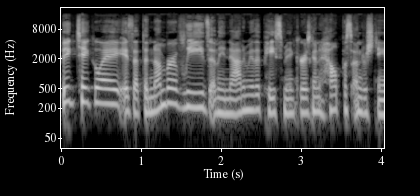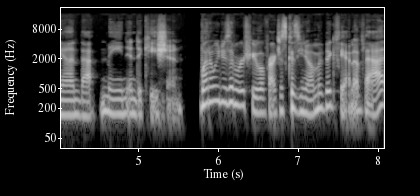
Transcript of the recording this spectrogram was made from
Big takeaway is that the number of leads and the anatomy of the pacemaker is going to help us understand that main indication. Why don't we do some retrieval practice? Because, you know, I'm a big fan of that.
